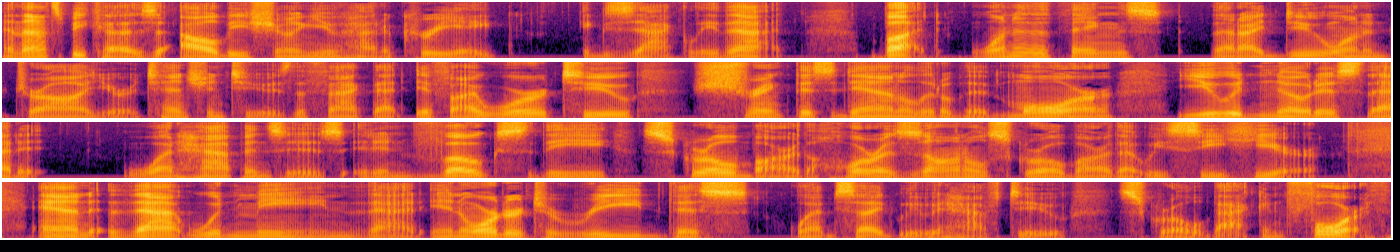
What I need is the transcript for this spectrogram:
And that's because I'll be showing you how to create exactly that. But one of the things that I do want to draw your attention to is the fact that if I were to shrink this down a little bit more, you would notice that it, what happens is it invokes the scroll bar, the horizontal scroll bar that we see here. And that would mean that in order to read this website, we would have to scroll back and forth.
